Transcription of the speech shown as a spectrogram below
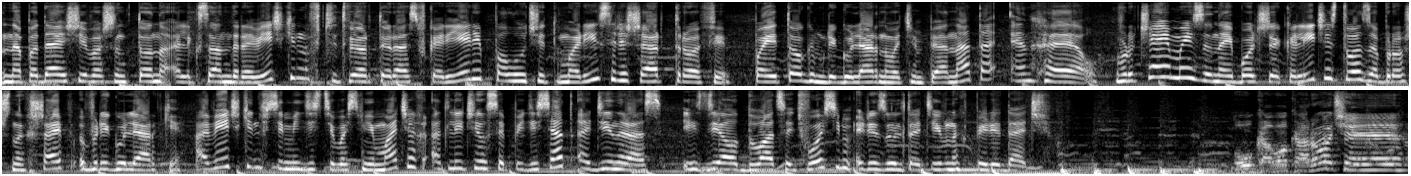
Нападающий Вашингтона Александр Овечкин в четвертый раз в карьере получит Марис Ришард Трофи по итогам регулярного чемпионата НХЛ, вручаемый за наибольшее количество заброшенных шайб в регулярке. Овечкин в 78 матчах отличился 51 раз и сделал 28 результативных передач. У кого короче?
